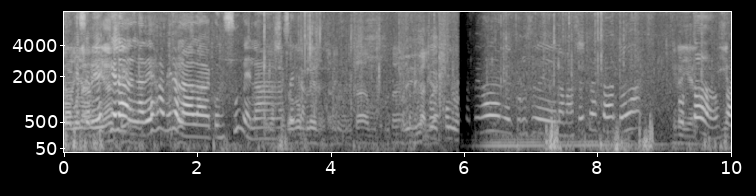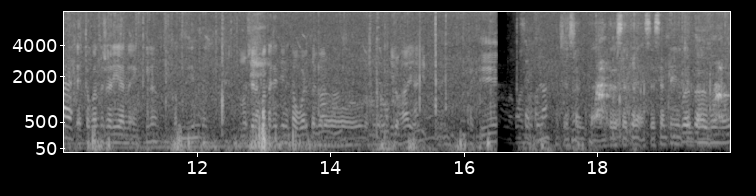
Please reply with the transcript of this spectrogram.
lo que se ve es que la, sí, la deja, mira, la, la consume, la, la seca. completa. Claro, Y Pegada en el cruce de la maceta estaba toda Mira, y el- cortada, o y sea, ¿Esto cuánto sería en, en kilos? No sé las matas que tiene esta huerta, pero 100 kilos hay. Aquí, 60, entre 70, 60 y 80. 50 de euros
